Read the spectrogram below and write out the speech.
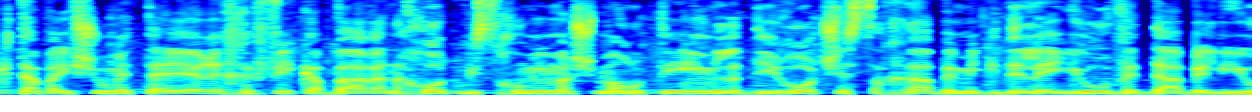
כתב האישום מתאר איך הפיקה בר הנחות בסכומים משמעותיים לדירות ששכרה במגדלי U ו-W,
